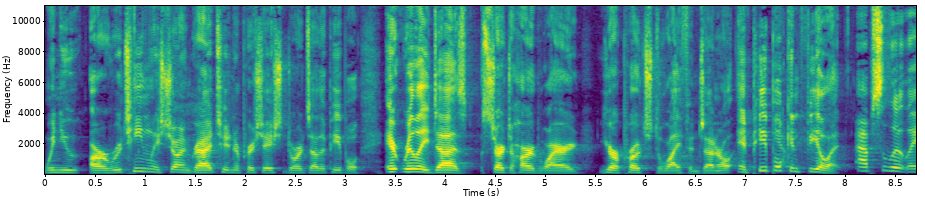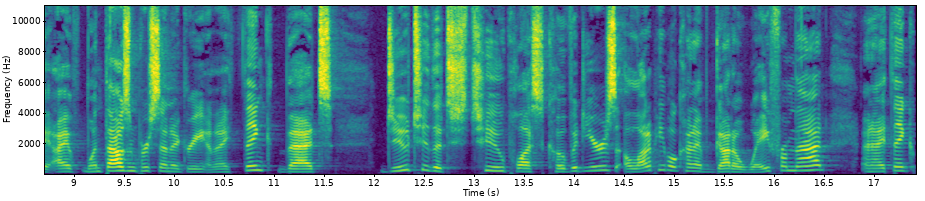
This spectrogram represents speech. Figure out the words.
when you are routinely showing gratitude and appreciation towards other people, it really does start to hardwire your approach to life in general. And people can feel it. Absolutely. I 1000% agree. And I think that due to the two plus COVID years, a lot of people kind of got away from that. And I think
